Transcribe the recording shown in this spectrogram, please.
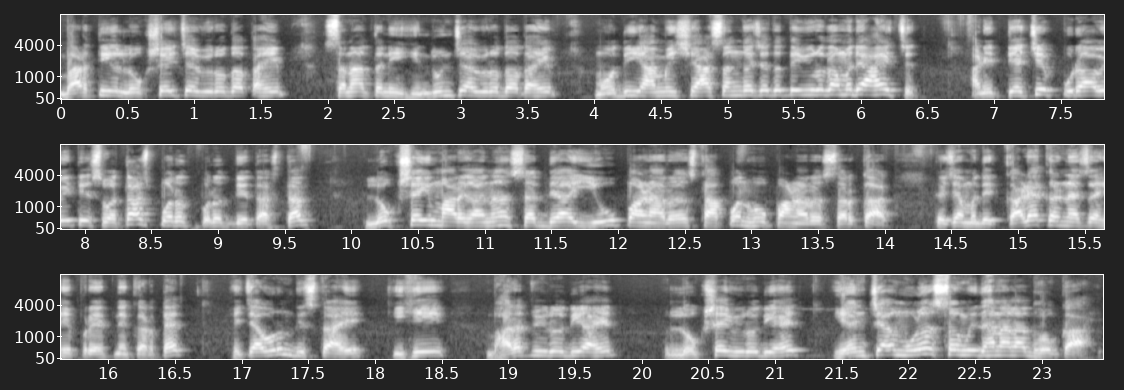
भारतीय लोकशाहीच्या विरोधात आहे सनातनी हिंदूंच्या विरोधात आहे. मोदी अमित शहा संघाच्या तर ते विरोधामध्ये आहेच आहेत आणि त्याचे पुरावे ते स्वतःच परत परत देत असतात. लोकशाही मार्गानं सध्या येऊ पाहणारं स्थापन होऊ पाहणारं सरकार त्याच्यामध्ये काड्या करण्याचा हे प्रयत्न करत आहेत ह्याच्यावरून दिसतं आहे की हे भारतविरोधी आहेत लोकशाही विरोधी आहेत यांच्यामुळं संविधानाला धोका आहे.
